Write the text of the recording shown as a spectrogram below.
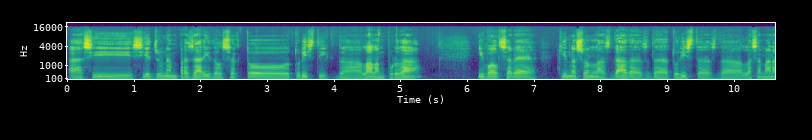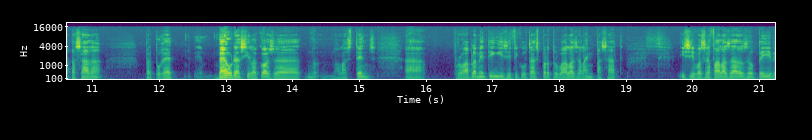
Uh, si, si ets un empresari del sector turístic de l'Alt Empordà i vols saber quines són les dades de turistes de la setmana passada per poder veure si la cosa... no, no les tens. Uh, probablement tinguis dificultats per trobar-les l'any passat i si vols agafar les dades del PIB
